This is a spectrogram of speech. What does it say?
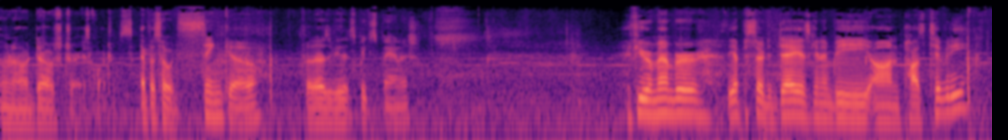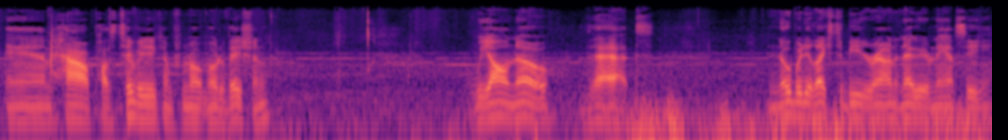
Uno, dos, tres, cuatro. Episode cinco, for those of you that speak Spanish. If you remember, the episode today is going to be on positivity and how positivity can promote motivation. We all know that nobody likes to be around a negative Nancy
